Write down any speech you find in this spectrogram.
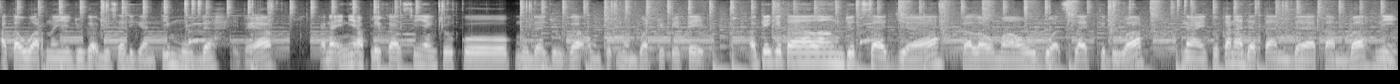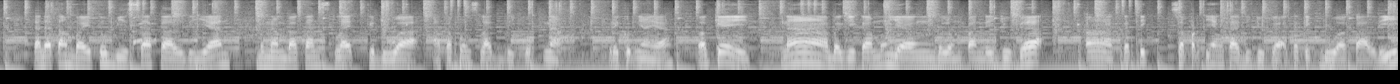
atau warnanya juga bisa diganti mudah gitu ya. Karena ini aplikasi yang cukup mudah juga untuk membuat PPT. Oke, kita lanjut saja. Kalau mau buat slide kedua, nah itu kan ada tanda tambah nih. Tanda tambah itu bisa kalian menambahkan slide kedua ataupun slide berikutnya berikutnya ya Oke nah bagi kamu yang belum pandai juga uh, ketik seperti yang tadi juga ketik dua kali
